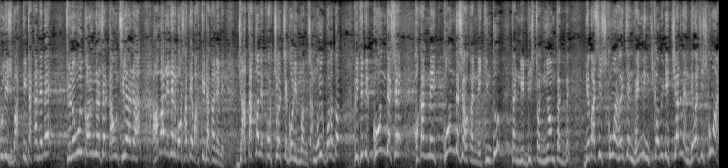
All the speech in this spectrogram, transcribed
পুলিশ বাড়তি টাকা নেবে, তৃণমূল কংগ্রেসের কাউন্সিলররা আবার এদের বসাতে বাড়তি টাকা নেবে। যাতাকলে পড়ছে হচ্ছে গরিব মানুষ। আর ময়ূক বলতো, পৃথিবীর কোন দেশে হকার নেই, কোন দেশে হকার নেই? কিন্তু তার নির্দিষ্ট নিয়ম থাকবে। দেবাশিস কুমার হয়েছেন ভেন্ডিং কমিটির চেয়ারম্যান দেবাশিস কুমার।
